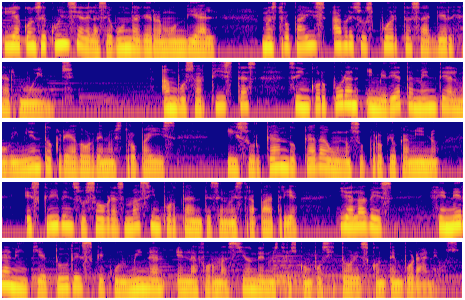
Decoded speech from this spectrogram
Y a consecuencia de la Segunda Guerra Mundial, nuestro país abre sus puertas a Gerhard Munch. Ambos artistas se incorporan inmediatamente al movimiento creador de nuestro país y, surcando cada uno su propio camino, escriben sus obras más importantes en nuestra patria y a la vez generan inquietudes que culminan en la formación de nuestros compositores contemporáneos.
